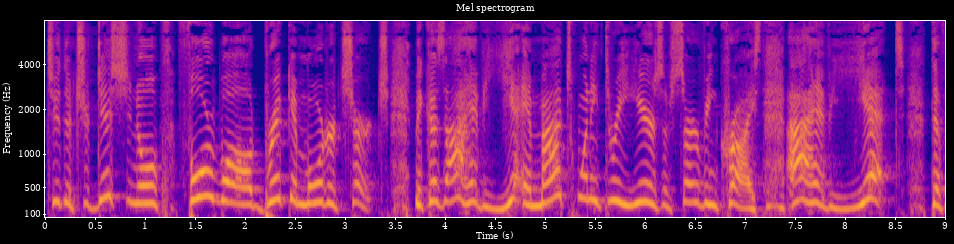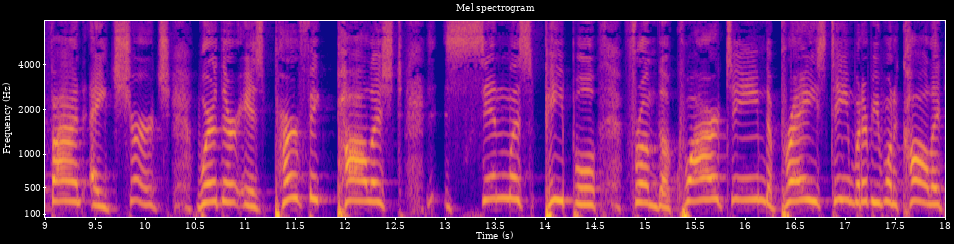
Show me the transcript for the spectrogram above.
to the traditional four-walled brick and mortar church because I have yet, in my 23 years of serving Christ, I have yet to find a church where there is perfect, polished, sinless people from the choir team, the praise team, whatever you want to call it,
